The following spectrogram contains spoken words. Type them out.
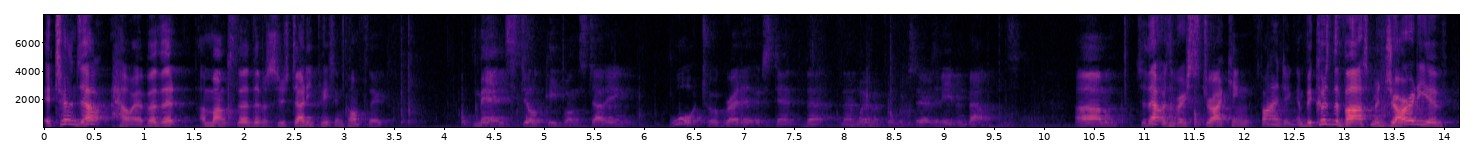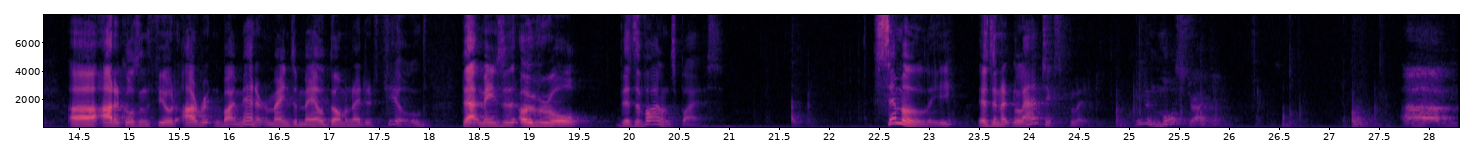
It turns out, however, that amongst those of us who study peace and conflict, men still keep on studying war to a greater extent than, women, for which there is an even balance. Um, so that was a very striking finding. And because the vast majority of uh, articles in the field are written by men, it remains a male dominated field that means that overall there's a violence bias. Similarly, there's an Atlantic split, even more striking. um,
